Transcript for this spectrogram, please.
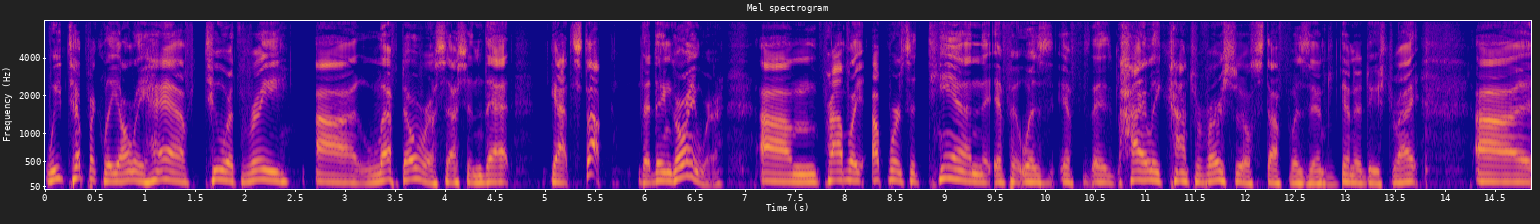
we typically only have two or three uh, left over a session that got stuck that didn't go anywhere. Um, probably upwards of ten if it was if the highly controversial stuff was in, mm-hmm. introduced. Right. Uh,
